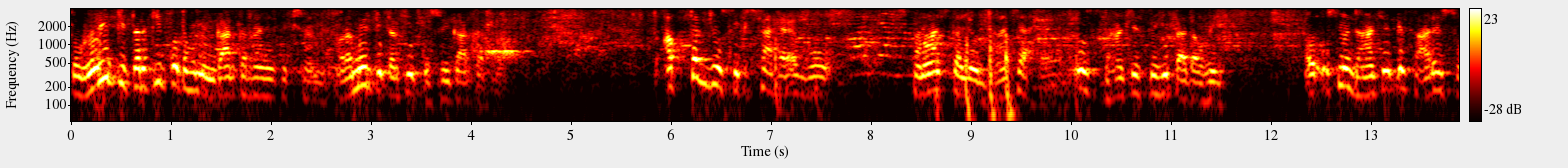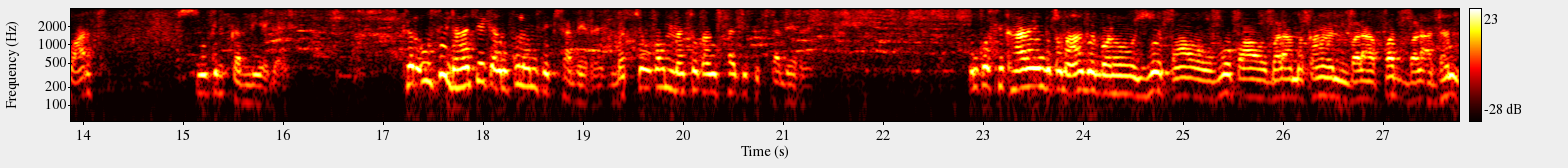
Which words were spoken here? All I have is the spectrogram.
तो गरीब की तरकीब को तो हम इनकार कर रहे हैं शिक्षा में, और अमीर की तरकीब को स्वीकार कर रहे हैं। तो अब तक जो शिक्षा है, वो समाज का जो ढांचा है, उस ढांचे से ही पैदा हुई, और उसमें ढांचे के सारे स्वार्थ स्वीकृत कर लिए गए। फिर उसी ढांचे के अनुकूल हम शिक्षा दे रहे हैं। बच्चों को हम महत्वाकांक्षा की शिक्षा दे रहे हैं। उनको सिखा रहे हैं कि तुम आगे बढ़ो, ये पाओ, वो पाओ, बड़ा मकान, बड़ा पद, बड़ा धन।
